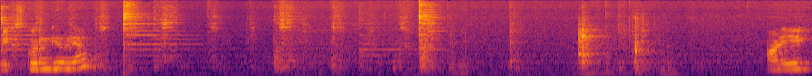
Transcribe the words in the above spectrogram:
मिक्स करून घेऊया. आणि एक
